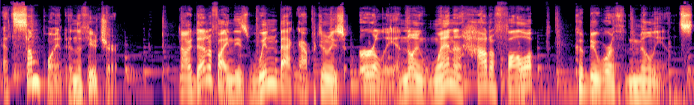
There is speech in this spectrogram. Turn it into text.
at some point in the future. Now, identifying these win back opportunities early and knowing when and how to follow up could be worth millions.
